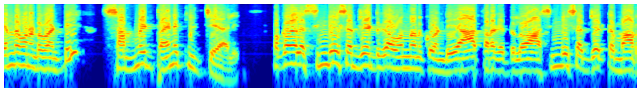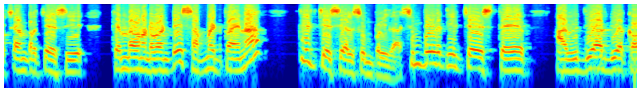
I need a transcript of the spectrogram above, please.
కింద ఉన్నటువంటి సబ్మిట్ పైన క్లిక్ చేయాలి. ఒకవేళ సింగిల్ సబ్జెక్ట్గా ఉందనుకోండి ఆ తరగతిలో ఆ సింగిల్ సబ్జెక్ట్ మార్క్స్ ఎంటర్ చేసి కింద ఉన్నటువంటి సబ్మిట్ పైన క్లిక్ చేసేయాలి సింపుల్గా సింపుల్గా క్లిక్ చేస్తే ఆ విద్యార్థి యొక్క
